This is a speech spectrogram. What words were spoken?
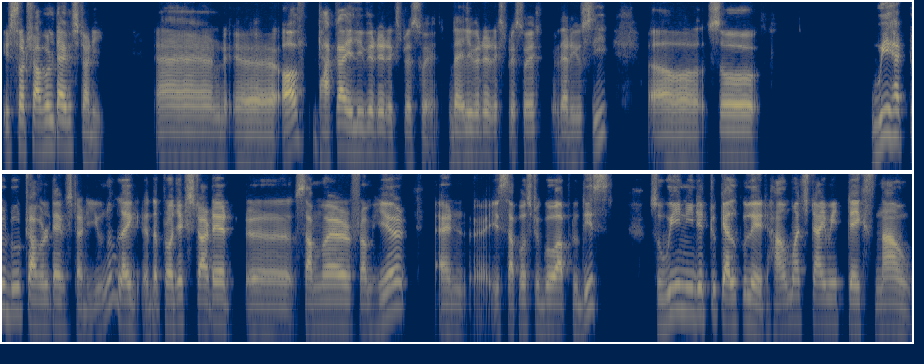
It's for travel time study and uh, of Dhaka Elevated Expressway, the elevated expressway that you see. Uh, so we had to do travel time study, you know, like the project started uh, somewhere from here and uh, is supposed to go up to this. So we needed to calculate how much time it takes now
